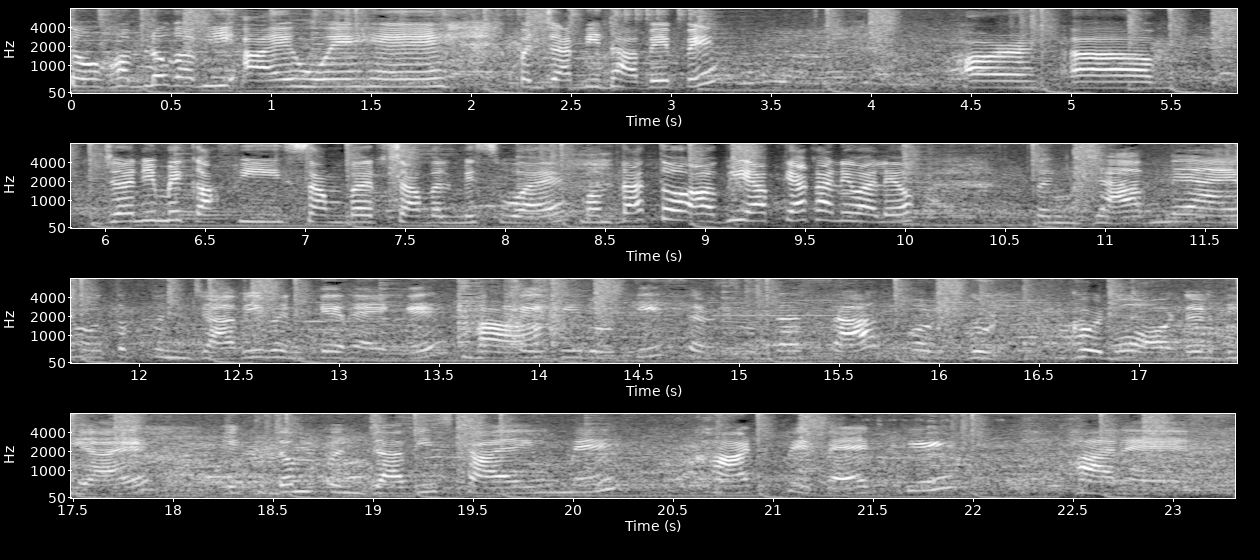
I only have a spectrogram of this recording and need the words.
तो हम लोग अभी आए हुए हैं पंजाबी ढाबे पे और जर्नी में काफ़ी सांबर चावल मिस हुआ है। ममता तो अभी आप क्या खाने वाले हो? पंजाब में आए हो तो पंजाबी बन के रहेंगे। हाँ। की रोटी सरसों का साग और गुड़। गुड़। वो ऑर्डर दिया है। एकदम पंजाबी स्टाइल में खाट पे बैठ के खा रहे हैं।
